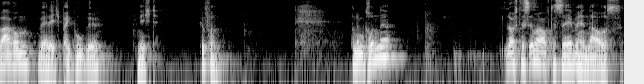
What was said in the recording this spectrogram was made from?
Warum werde ich bei Google nicht gefunden? Und im Grunde läuft es immer auf dasselbe hinaus.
